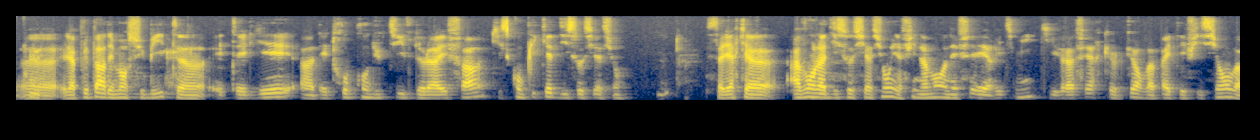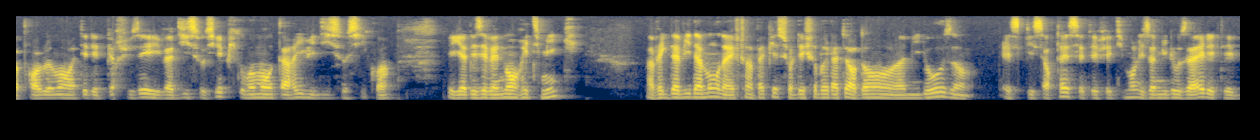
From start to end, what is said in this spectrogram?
Euh, et la plupart des morts subites euh, étaient liées à des troubles conductifs de l'AFA qui se compliquaient de dissociation. C'est-à-dire qu'avant la dissociation, il y a finalement un effet rythmique qui va faire que le cœur va pas être efficient, va probablement arrêter d'être perfusé, il va dissocier, puis qu'au moment où tu arrives, il dissocie. Quoi. Et il y a des événements rythmiques. Avec David Amon, on avait fait un papier sur le défibrillateur dans l'amylose, et ce qui sortait, c'était effectivement les amyloses à elles étaient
